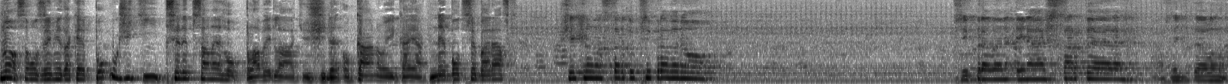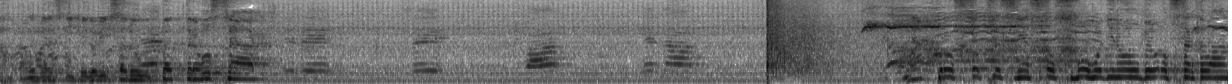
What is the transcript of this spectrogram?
no a samozřejmě také použití předepsaného plavidla, ať už jde o kánoj, kajak nebo třeba raft. Všechno na startu připraveno. Připraven i náš starter ředitel libereckých lidových sadů Petr Vostřák. Naprosto přesně s 8 hodinou byl odstartován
